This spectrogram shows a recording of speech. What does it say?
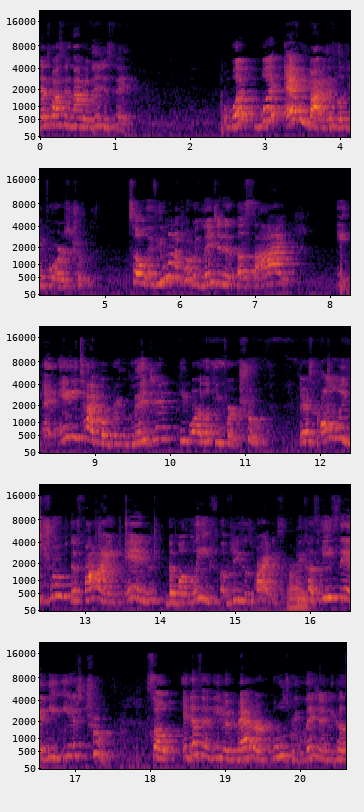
that's why I said it's not a religious thing. What what everybody is looking for is truth. So if you want to put religion aside, any type of religion, people are looking for truth. There's only truth defined in the belief of Jesus Christ Right. because He said He is truth. So it doesn't even matter whose religion because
